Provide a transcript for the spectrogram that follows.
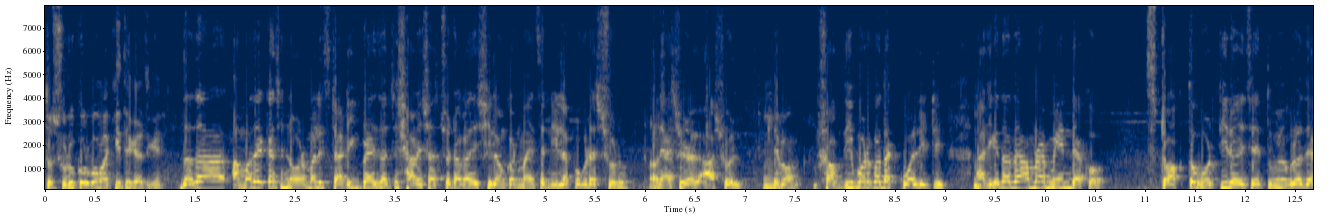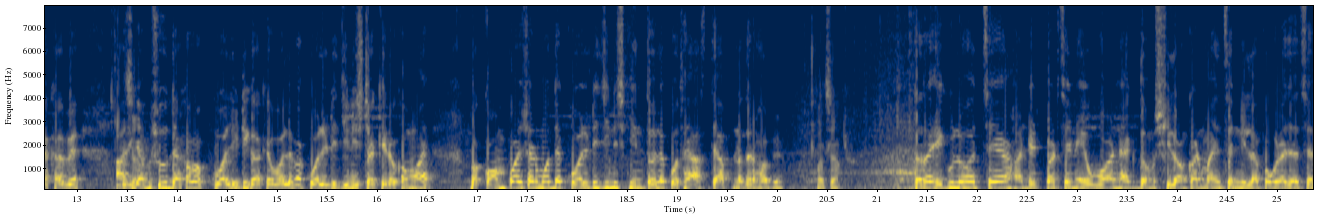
তো শুরু করব আমরা কি থেকে আজকে? দাদা আমাদের কাছে নর্মালি স্টার্টিং প্রাইস হচ্ছে সাড়ে সাতশো টাকা দিয়ে শ্রীলঙ্কান মাইন্সের নীলা পোকরা শুরু। আচ্ছা। ন্যাচারাল আসল। এবং সব দিয়ে বড় কথা কোয়ালিটি আজকে দাদা আমরা মেন দেখো স্টক তো ভর্তি রয়েছে তুমি ওগুলো দেখাবে। আজকে আচ্ছা। আমি শুধু দেখাবো কোয়ালিটি কাকে বলে বা কোয়ালিটি জিনিসটা কীরকম হয় বা কম পয়সার মধ্যে কোয়ালিটি জিনিস কিনতে হলে কোথায় আসতে আপনাদের হবে। আচ্ছা। দাদা এগুলো হচ্ছে হান্ড্রেড পার্সেন্ট এ ওয়ান একদম শ্রীলঙ্কান মাইন্সের নীলা পোকরাজ আছে।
